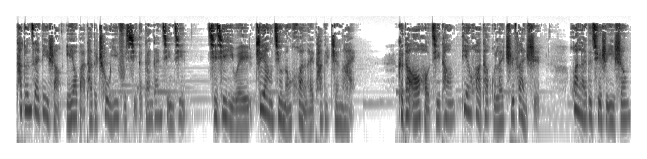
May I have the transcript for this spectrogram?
他蹲在地上，也要把他的臭衣服洗得干干净净。七七以为这样就能换来他的真爱，可他熬好鸡汤，电话他回来吃饭时，换来的却是一声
